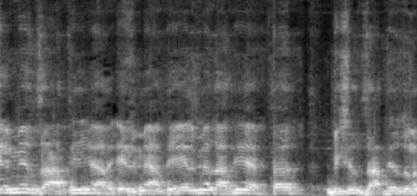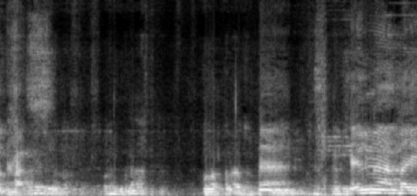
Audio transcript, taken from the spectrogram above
এলমে জাতি আর এলমে আতি এলমে জাতি একটা বিশেষ জাতির জন্য খাস। হ্যাঁ। আতাই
